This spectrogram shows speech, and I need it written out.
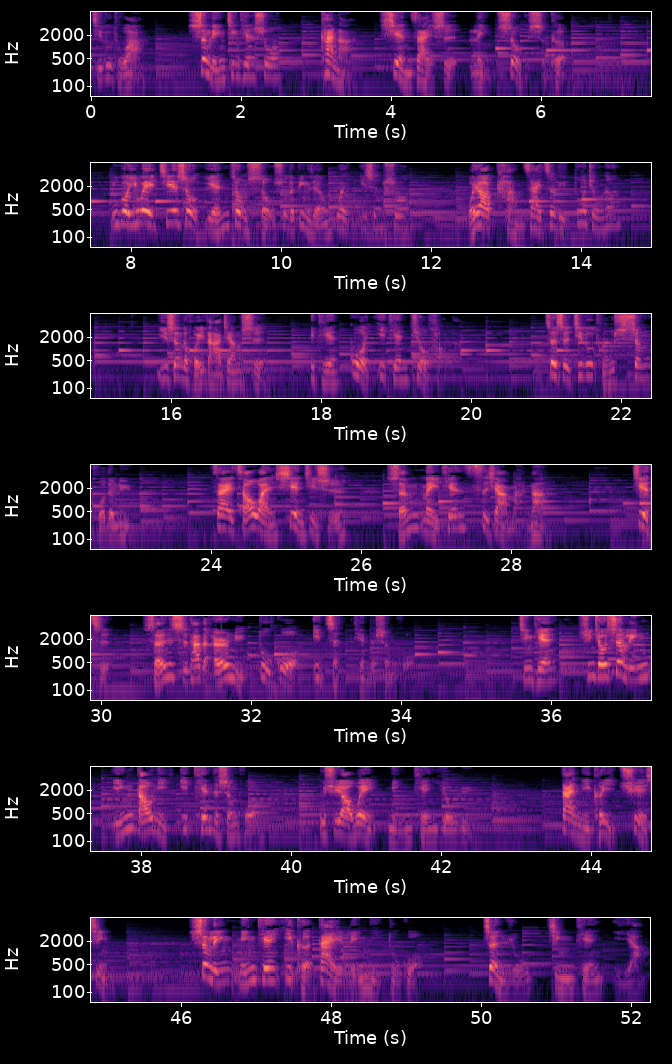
基督徒啊，圣灵今天说：“看哪，现在是领受的时刻。”如果一位接受严重手术的病人问医生说：“我要躺在这里多久呢？”医生的回答将是：一天过一天就好了。这是基督徒生活的律。在早晚献祭时，神每天赐下吗哪，借此神使他的儿女度过一整天的生活。今天寻求圣灵引导你一天的生活，不需要为明天忧虑，但你可以确信。圣灵明天亦可带领你度过，正如今天一样。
